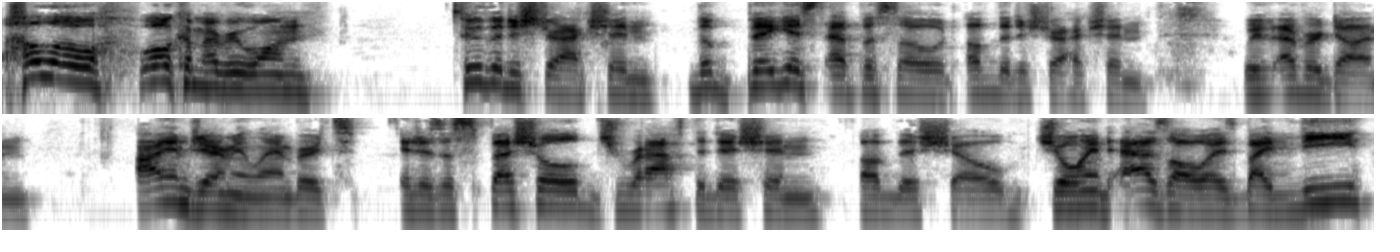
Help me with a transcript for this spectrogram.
Hello, welcome everyone to the distraction, the biggest episode of the distraction we've ever done. I am Jeremy Lambert. It is a special draft edition of this show, joined as always by the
